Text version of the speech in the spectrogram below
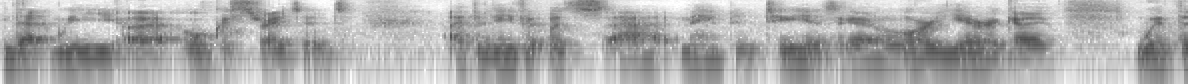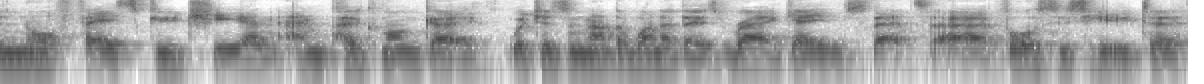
that we uh, orchestrated I believe it was uh, may have been two years ago or a year ago, with the North Face, Gucci, and, and Pokemon Go, which is another one of those rare games that uh, forces you to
